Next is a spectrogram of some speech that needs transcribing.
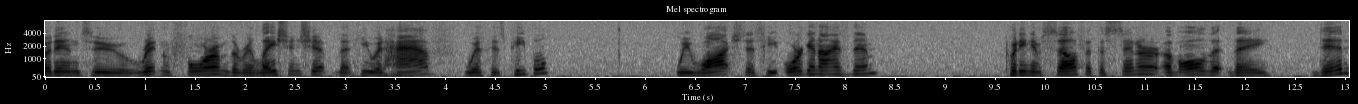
put into written form the relationship that he would have with his people. We watched as he organized them, putting himself at the center of all that they did.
